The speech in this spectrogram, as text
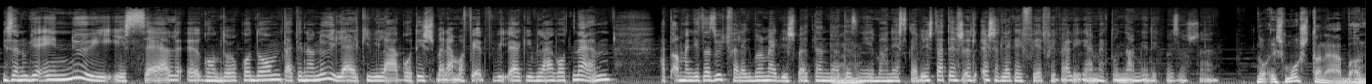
hiszen ugye én női észsel gondolkodom, tehát én a női lelkivilágot ismerem, a férfi lelkivilágot nem. Hát amennyit az ügyfelekből megismertem, de hát ez mm. nyilván ez kevés. Tehát esetleg egy férfivel igen, meg tudnám írni közösen. No, és mostanában,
